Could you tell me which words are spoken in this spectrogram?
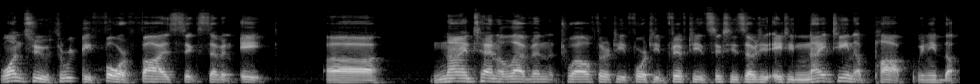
one, two, three, four, five, six, seven, eight, uh, 9, 10, 11, 12, 13, 14, 15, 16, 17, 18, 19 a pop. We need the,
